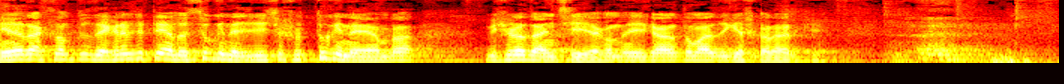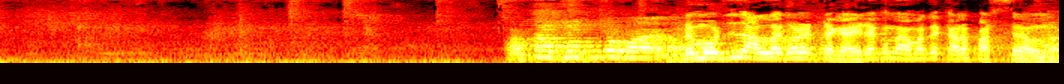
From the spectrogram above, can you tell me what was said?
এনে রাখছিলাম তুই দেখে রেখেছি টিয়া লইছু কিনা জিনিসটা সত্য কিনা, আমরা বিষয়টা জানছি, এখন এই কারণে তোমার জিজ্ঞেস করা আর কি। এটা মসজিদ আল্লাহ করার টাকা, এটা কোনো আমাদের কারও পার্সোনাল না।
